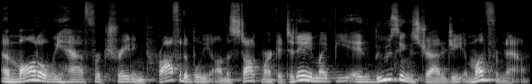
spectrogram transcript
A model we have for trading profitably on the stock market today might be a losing strategy a month from now.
